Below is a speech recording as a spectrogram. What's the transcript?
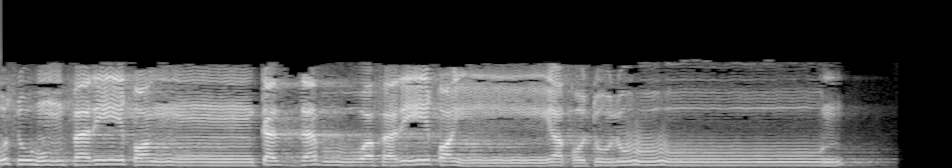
أَنفُسُهُمْ فَرِيقًا كَذَّبُوا وَفَرِيقًا يَقْتُلُونَ.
